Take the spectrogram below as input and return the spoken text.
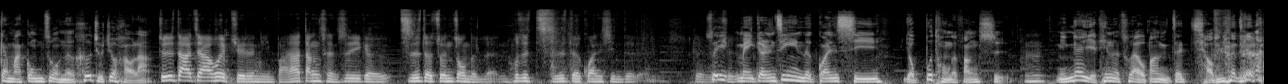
干嘛工作呢？喝酒就好了，就是大家会觉得你把他当成是一个值得尊重的人，或者值得关心的人。对，所以每个人经营的关系有不同的方式，嗯，你应该也听得出来，我帮你再巧妙点。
